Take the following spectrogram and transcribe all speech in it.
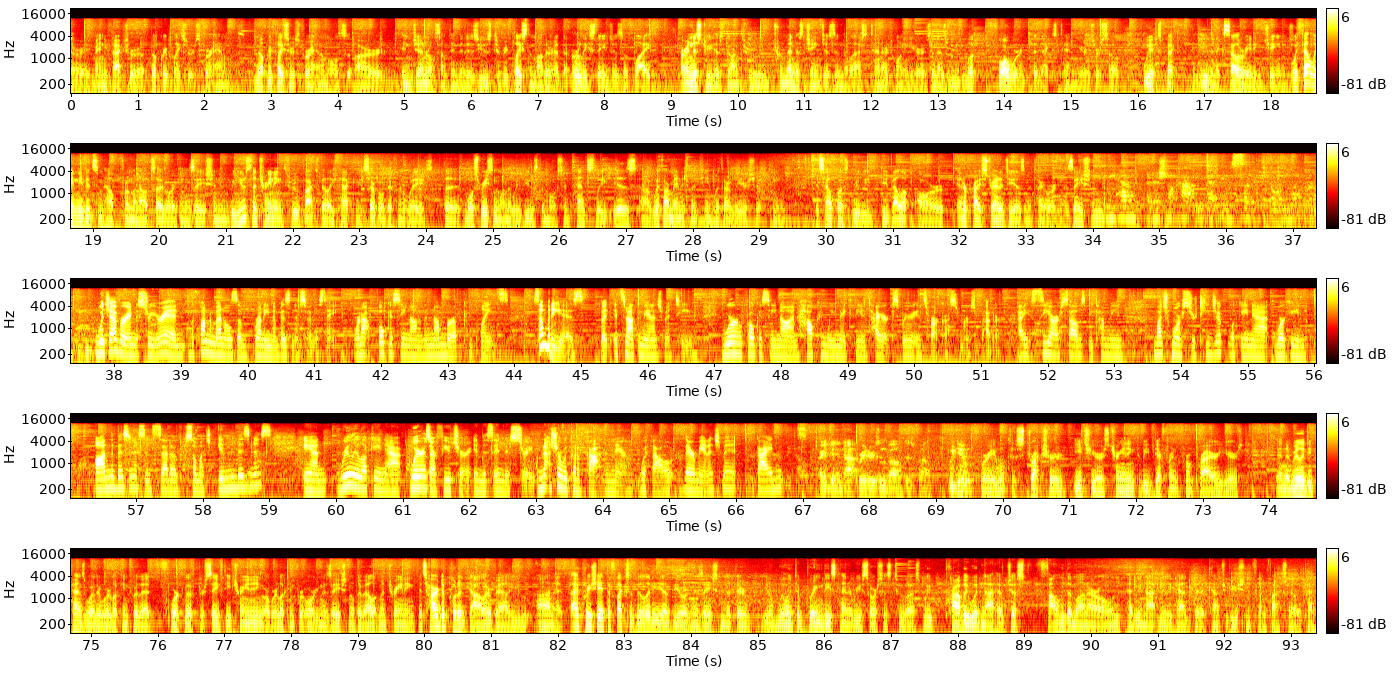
a manufacturer of milk replacers for animals. Milk replacers for animals are, in general, something that is used to replace the mother at the early stages of life. Our industry has gone through tremendous changes in the last 10 or 20 years, and as we look forward to the next 10 years or so, we expect even accelerating change. We felt we needed some help from an outside organization. We use the training through Fox Valley Tech in several different ways. The most recent one that we've used the most intensely is uh, with our management team, with our leadership team. It's helped us really develop our enterprise strategy as an entire organization. We have an additional copy that is linked to go in the room. Mm-hmm. Whichever industry you're in, the fundamentals of running a business are the same. We're not focusing on the number of complaints. Somebody is, but it's not the management team. We're focusing on how can we make the entire experience for our customers better. I see ourselves becoming much more strategic, looking at working on the business instead of so much in the business and really looking at where is our future in this industry. I'm not sure we could have gotten there without their management guidance. Are you getting operators involved as well? We do. We're able to structure each year's training to be different from prior years. And it really depends whether we're looking for that forklift or safety training or we're looking for organizational development training. It's hard to put a dollar value on it. I appreciate the flexibility of the organization that they're you know, willing to bring these kind of resources to us. We probably would not have just found them on our own had we not really had the contribution from Fox Valley Tech.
